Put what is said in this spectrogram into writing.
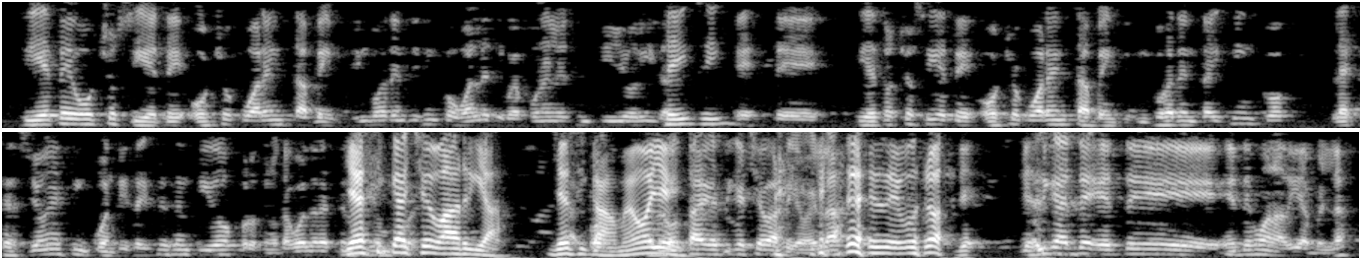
787-840-2575, guarde si puede ponerle el cintillo ahorita, Sí, sí. este, 787-840-2575, la extensión es 5662, pero si no te acuerdas de la extensión... Jessica pues- Echevarria. Jessica, Ah, ¿me pues, oye? pregunta a Jessica Echevarría, ¿verdad? Seguro. Jessica es de, es de, es de Juana Díaz, ¿verdad?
